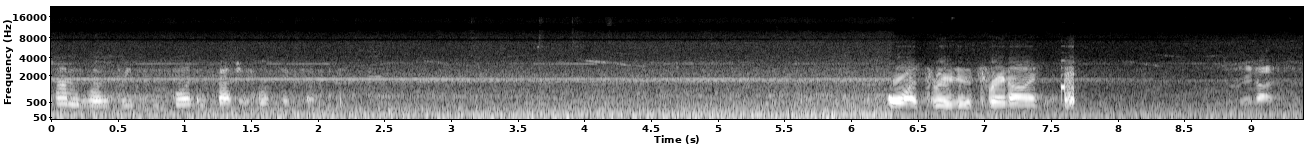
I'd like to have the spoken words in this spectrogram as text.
Time is 1324, dispatcher 460. 1 to 3 9. 3 9.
